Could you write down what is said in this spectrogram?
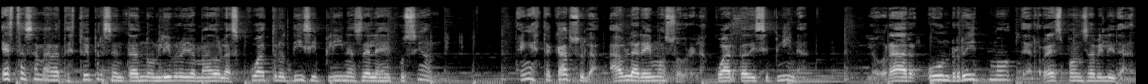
Esta semana te estoy presentando un libro llamado Las cuatro disciplinas de la ejecución. En esta cápsula hablaremos sobre la cuarta disciplina, lograr un ritmo de responsabilidad.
